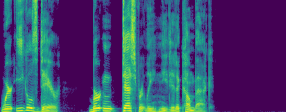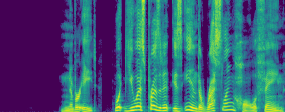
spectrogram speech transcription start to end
Where Eagles Dare. Burton desperately needed a comeback. Number 8. What U.S. president is in the Wrestling Hall of Fame?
